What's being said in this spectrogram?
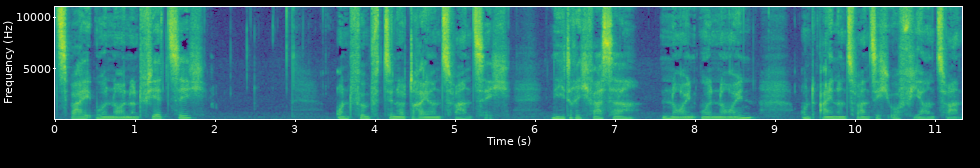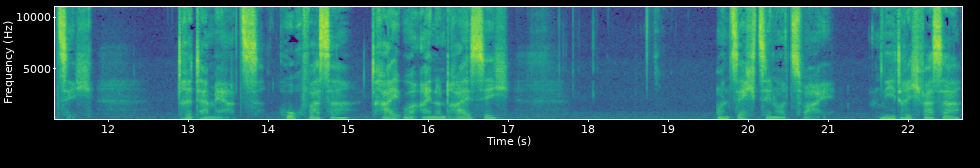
2 Uhr 49 und 15.23 Uhr. Niedrigwasser 9.09 Uhr 9 und 21.24 Uhr. 3. März. Hochwasser 3.31 Uhr und 16.02 Uhr. Niedrigwasser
